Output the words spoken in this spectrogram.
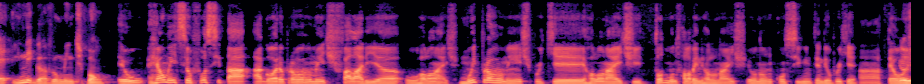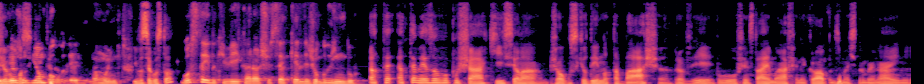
é inegavelmente bom. Eu, realmente, se eu fosse citar agora, eu provavelmente falaria o Hollow Knight. Muito provavelmente, porque Hollow Knight, todo mundo fala bem de Hollow Knight, eu não consigo entender o porquê. Até Eu, hoje eu, eu não joguei consegui um pouco o dele, não muito. E você gostou? Gostei do que vi, cara. Eu acho esse aquele jogo lindo. Até, até mesmo eu vou puxar aqui, sei lá, jogos que eu dei nota baixa pra ver. Tipo, Wolfenstein, Mafia, Necrópolis, Might Number 9.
